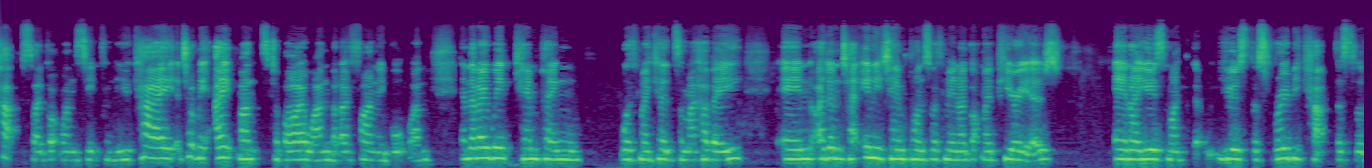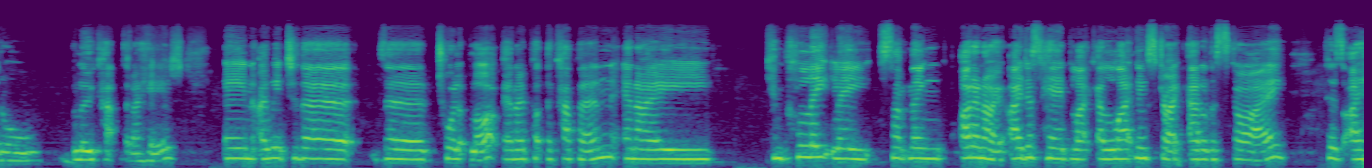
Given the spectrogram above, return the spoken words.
cups. I got one sent from the UK. It took me eight months to buy one, but I finally bought one. And then I went camping with my kids and my hubby, and I didn't take any tampons with me, and I got my period. And I used my used this ruby cup, this little blue cup that I had, and I went to the the toilet block and I put the cup in, and I completely something i don't know i just had like a lightning strike out of the sky because i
